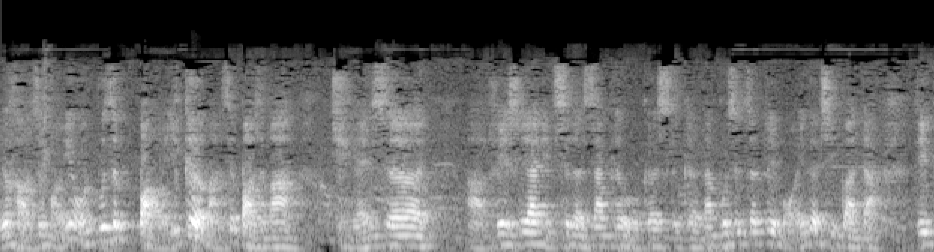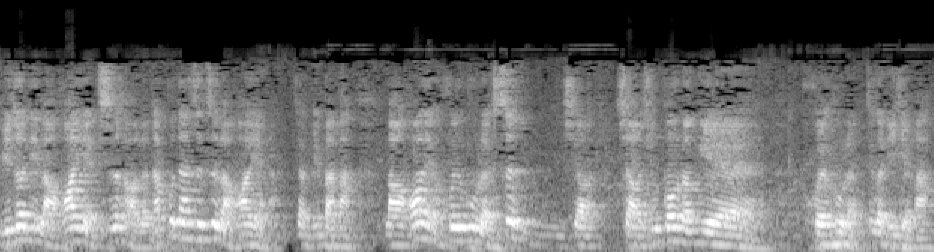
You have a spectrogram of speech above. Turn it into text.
有好处嘛。因为我们不是保一个嘛，是保什么？全身。啊，所以虽然你吃了三颗、五颗、十颗，但不是针对某一个器官的。你比如说你老花眼吃好了，它不单是治老花眼了，这样明白吗？老花眼恢复了，肾小小球功能也恢复了，这个理解吗？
